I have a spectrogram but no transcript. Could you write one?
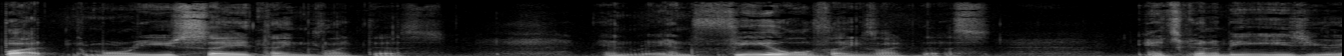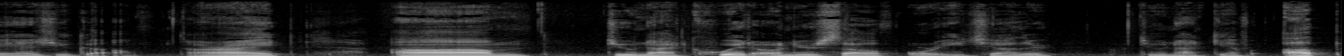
But the more you say things like this and, and feel things like this, it's going to be easier as you go. All right? Um, do not quit on yourself or each other. Do not give up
